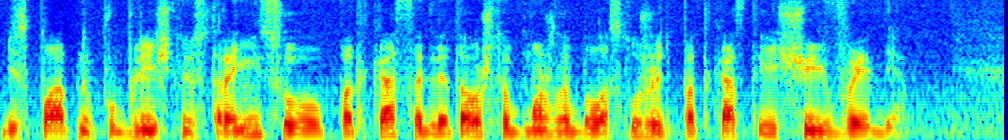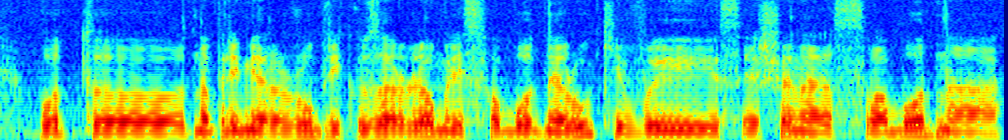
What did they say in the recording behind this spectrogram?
бесплатную публичную страницу подкаста для того, чтобы можно было слушать подкасты еще и в вебе. Вот, э, например, рубрику «За рулем или свободные руки» вы совершенно свободно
